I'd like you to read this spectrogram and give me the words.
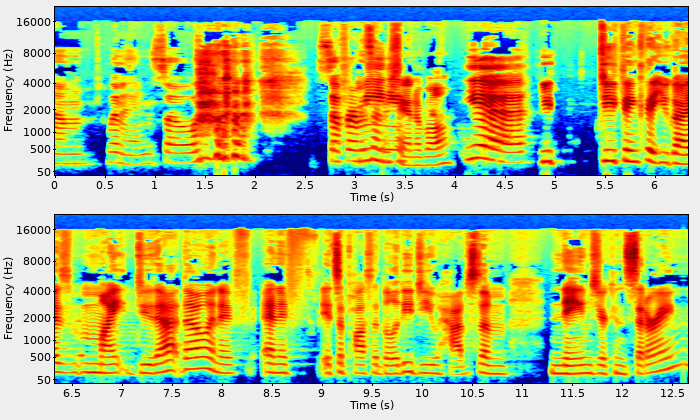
um, women. So, so for That's me, understandable. Yeah. You, do you think that you guys might do that though? And if, and if it's a possibility, do you have some names you're considering?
